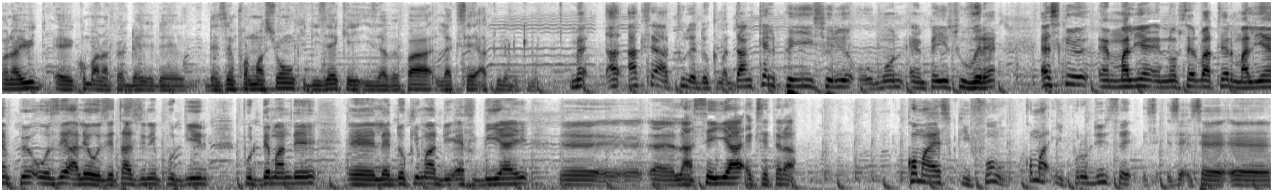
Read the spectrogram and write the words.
on a eu, euh, comment on appelle, des, informations qui disaient qu'ils n'avaient pas l'accès à tous les documents. Mais accès à tous les documents, dans quel pays sérieux au monde, un pays souverain, est-ce qu'un Malien, un observateur malien peut oser aller aux États-Unis pour dire, pour demander euh, les documents du FBI, la CIA, etc comment est-ce qu'ils font, comment ils produisent ces, euh,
